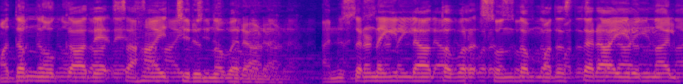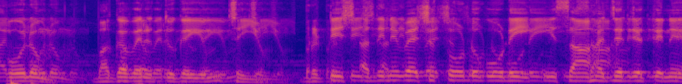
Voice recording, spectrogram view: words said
മതം നോക്കാതെ സഹായിച്ചിരുന്നവരാണ്. അനുസരണയില്ലാത്തവർ സ്വന്തം മതസ്ഥരായിരുന്നാൽ പോലും വകവരുത്തുകയും ചെയ്യും. ബ്രിട്ടീഷ് അധിനിവേശത്തോടുകൂടി ഈ സാഹചര്യത്തിന്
